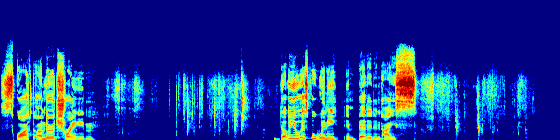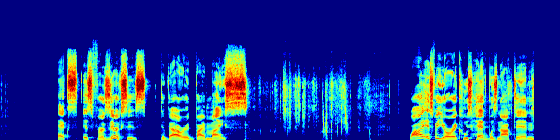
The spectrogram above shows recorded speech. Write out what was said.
squashed under a train. W is for Winnie, embedded in ice. X is for Xerxes, devoured by mice. Y is for Yorick, whose head was knocked in.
